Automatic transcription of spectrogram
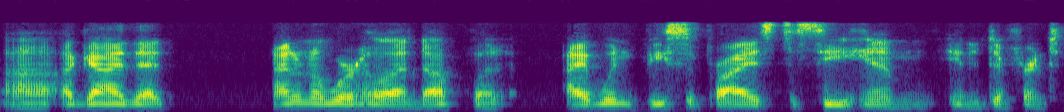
Uh, a guy that I don't know where he'll end up, but I wouldn't be surprised to see him in a different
